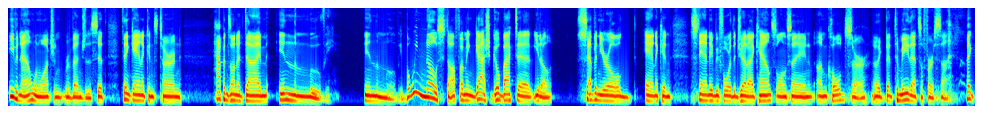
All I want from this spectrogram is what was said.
even now, when watching Revenge of the Sith, think Anakin's turn happens on a dime in the movie. In the movie. But we know stuff. I mean, gosh, go back to, you know, seven year old Anakin standing before the Jedi Council and saying, I'm cold, sir. Like that to me, that's a first sign. like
